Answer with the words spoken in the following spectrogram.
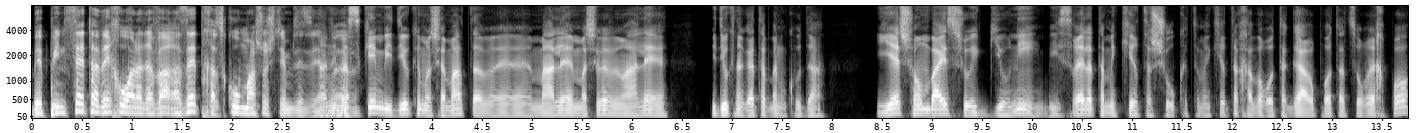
בפינצטה לכו על הדבר הזה, תחזקו משהו שאתם זה זה. אני אבל- מסכים בדיוק עם מה שאמרת, ומעלה, משווה ומעלה, בדיוק נגעת בנקודה. יש הום בייס שהוא הגיוני, בישראל אתה מכיר את השוק, אתה מכיר את החברות הגר פה, אתה צורך פה,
